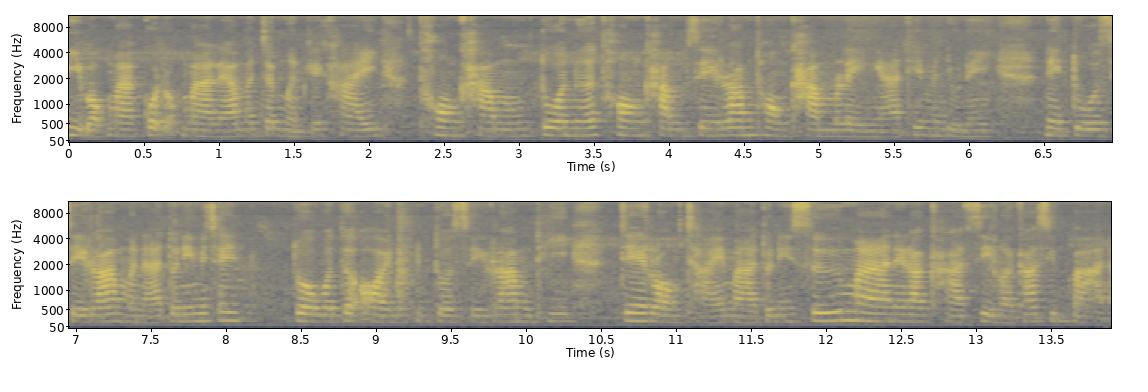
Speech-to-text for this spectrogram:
บีบออกมากดออกมาแล้ว มันจะเหมือนคล้ายๆ ทองคำตัวเนื้อทองคำเซรั่มทองคำอะไรเงี้ยที่มันอยู่ในในตัวเซรั่มนะตัวนี้ไม่ใช่ตัววอเตอร์ออยล์นะเป็นตัวเซรั่มที่เจ้ลองใช้มา ตัวนี้ซื้อมาในราคา 490 บาท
